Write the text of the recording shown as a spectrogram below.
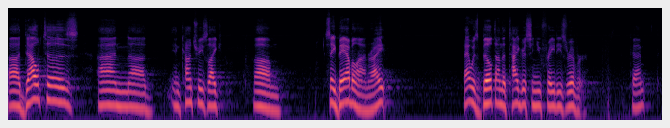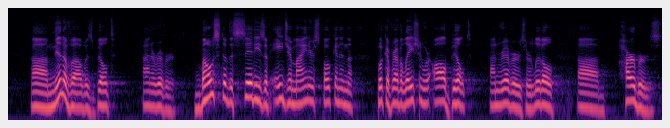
uh, deltas on, uh, in countries like, um, say, Babylon, right? That was built on the Tigris and Euphrates River. Okay? Um, Nineveh was built on a river. Most of the cities of Asia Minor spoken in the book of Revelation were all built on rivers or little uh, harbors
